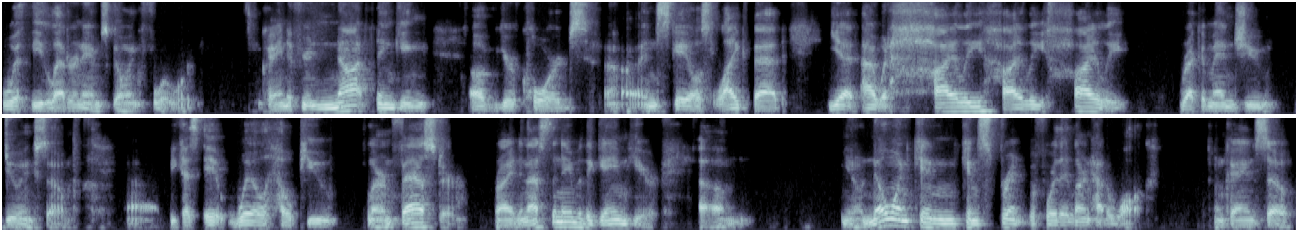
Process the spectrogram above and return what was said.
with the letter names going forward. Okay, and if you're not thinking of your chords uh, and scales like that, Yet I would highly, highly, highly recommend you doing so uh, because it will help you learn faster, right? And that's the name of the game here. Um, you know, no one can can sprint before they learn how to walk. Okay, and so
